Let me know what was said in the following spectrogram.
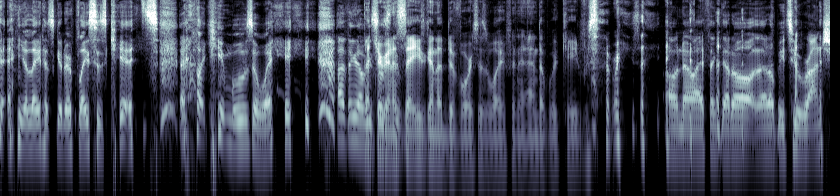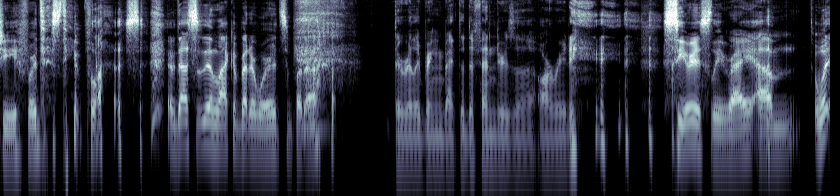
and Yelena's gonna replace his kids, and like he moves away. I think that'll That so you're gonna stupid. say he's gonna divorce his wife and then end up with Kate for some reason. Oh no, I think that'll that'll be too raunchy for Disney Plus, if that's in lack of better words. But uh, They're really bringing back the Defenders uh, R rating. seriously, right? Um, what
